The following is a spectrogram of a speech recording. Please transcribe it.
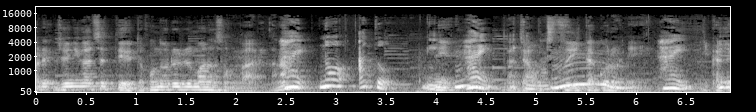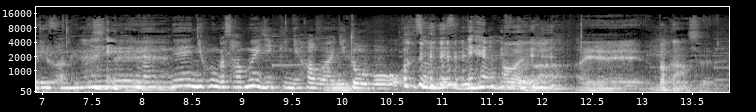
あれ12月っていうとホノルルマラソンがあるかな、はい。の後に、にはい。あじゃあ落ち着いた頃にはい。行かれるわけですね。日本が寒い時期にハワイに逃亡、そうですね。ハワイは、えーバカンス。あ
